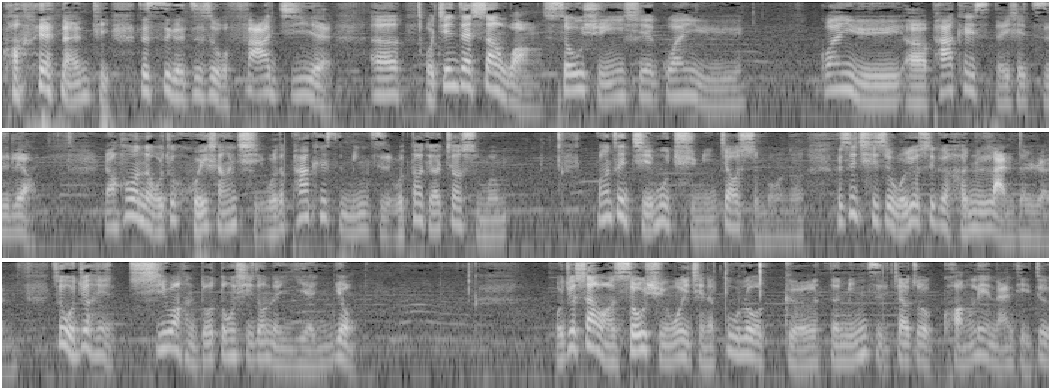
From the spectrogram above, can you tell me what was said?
狂恋难题”这四个字是我发机耶。呃，我今天在上网搜寻一些关于关于呃 Parkes 的一些资料，然后呢，我就回想起我的 Parkes 名字，我到底要叫什么？帮这节目取名叫什么呢？可是其实我又是个很懒的人，所以我就很希望很多东西都能沿用。我就上网搜寻我以前的部落格的名字，叫做“狂恋难题”。就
